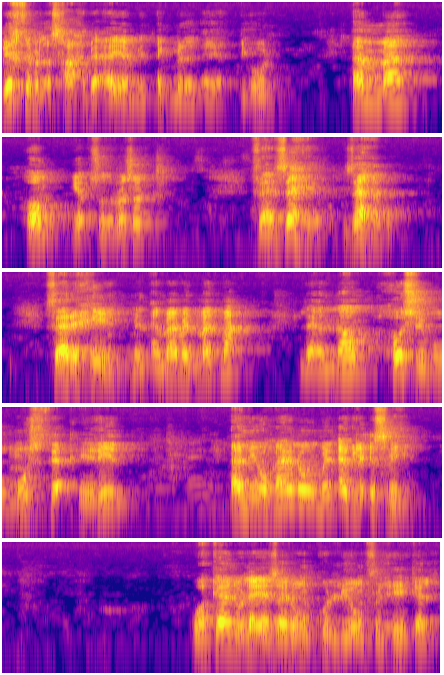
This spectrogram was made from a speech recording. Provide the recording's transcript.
بيختم الإصحاح بآية من أجمل الآيات. بيقول أما هم يقصد الرسل فذهبوا ذهبوا فرحين من أمام المجمع لأنهم حسبوا مستأهلين أن يهانوا من أجل اسمه. وكانوا لا يزالون كل يوم في الهيكل.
